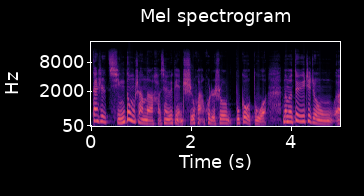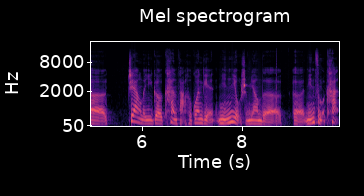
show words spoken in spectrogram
但是行动上呢好像有点迟缓，或者说不够多。那么对于这种呃这样的一个看法和观点，您有什么样的？呃，您怎么看？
